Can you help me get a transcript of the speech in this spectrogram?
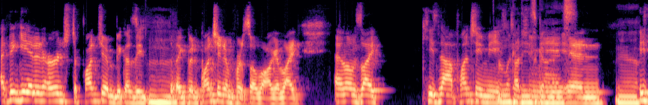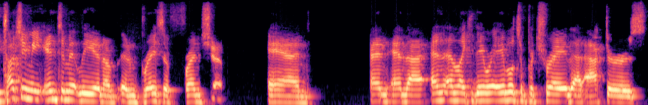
I think he had an urge to punch him because he's Mm-hmm. like been punching him for so long, and like, and I was like, he's not punching me. He's touching me in. Yeah. He's touching me intimately in an embrace of friendship, and and and that and and like they were able to portray that actor's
